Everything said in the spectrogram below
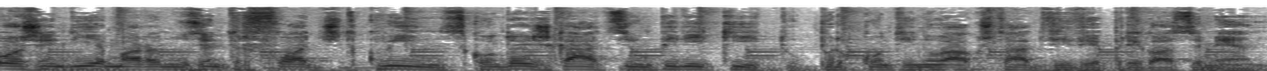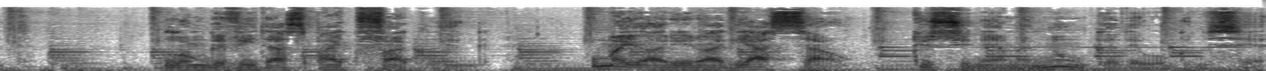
Hoje em dia mora nos entrefolhos de Queens com dois gatos e um periquito porque continua a gostar de viver perigosamente. Longa vida a Spike Fuckling, o maior herói de ação que o cinema nunca deu a conhecer.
